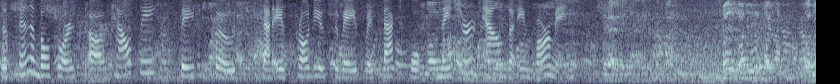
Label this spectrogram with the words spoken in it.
sustainable source of healthy, safe food that is produced with respect for nature and the environment. 所以说就是我我们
